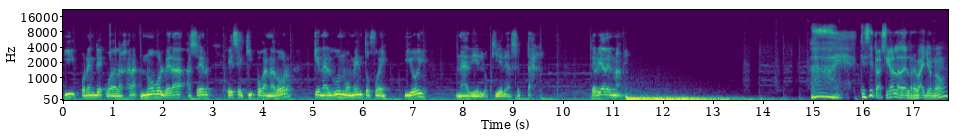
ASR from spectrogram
y por ende Guadalajara no volverá a ser ese equipo ganador que en algún momento fue y hoy nadie lo quiere aceptar. Teoría del mame. Ay, qué situación la del rebaño, ¿no?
